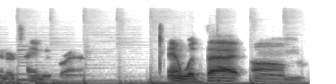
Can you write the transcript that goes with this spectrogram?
entertainment brand. And with that, um,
